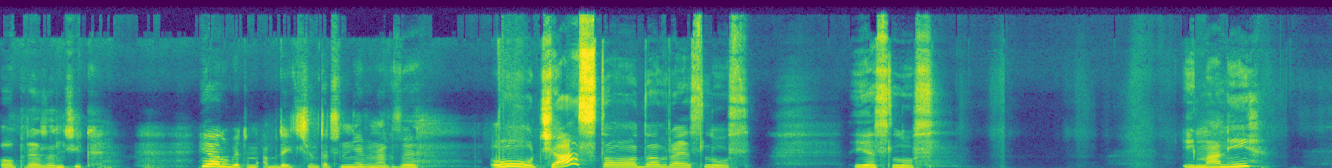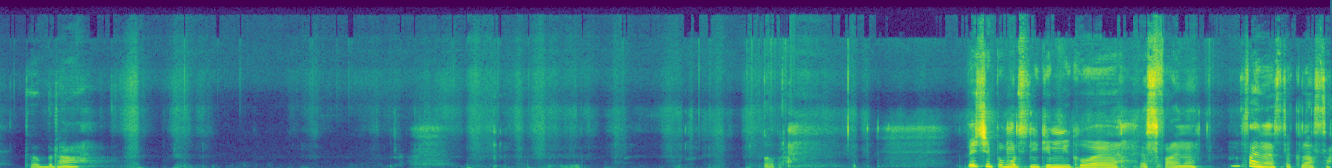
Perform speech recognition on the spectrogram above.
O, prezencik. Ja lubię ten update świąteczny, nie wiem jak wy. O, ciasto! Dobra, jest luz. Jest luz. I money. Dobra. Dobra. Bycie pomocnikiem Mikołaja jest fajne. Fajna jest ta klasa.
